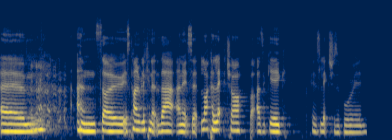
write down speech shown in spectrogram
Um, and so it's kind of looking at that, and it's a, like a lecture, but as a gig, because lectures are boring.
